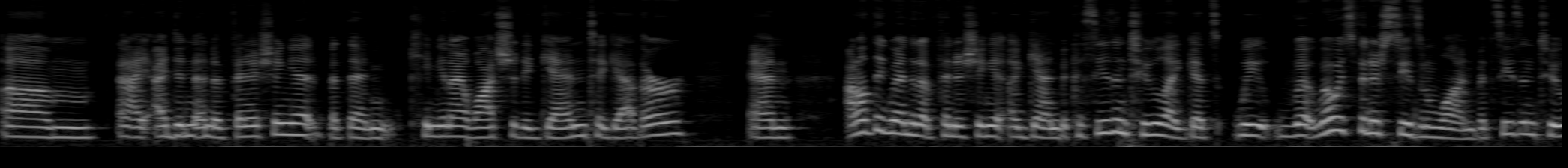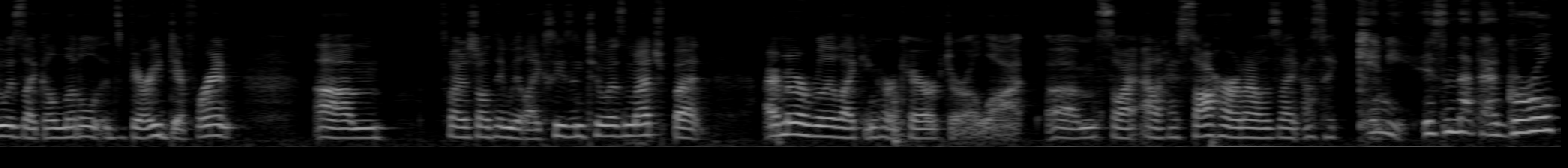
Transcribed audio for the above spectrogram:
um, and I, I didn't end up finishing it. But then Kimmy and I watched it again together, and I don't think we ended up finishing it again because season two like gets we we, always finish season one, but season two is like a little it's very different. Um, so I just don't think we like season two as much, but. I remember really liking her character a lot. Um, so I, I like I saw her and I was like, I was like, Kimmy, isn't that that girl?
